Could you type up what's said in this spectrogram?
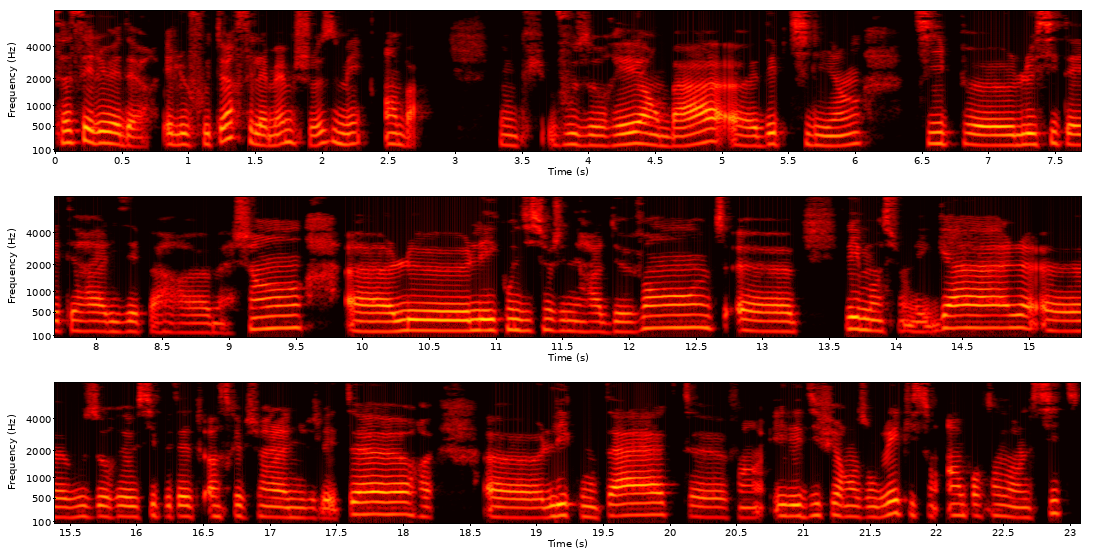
Ça, c'est le header. Et le footer, c'est la même chose, mais en bas. Donc, vous aurez en bas euh, des petits liens type euh, le site a été réalisé par euh, machin, le, les conditions générales de vente, les mentions légales. vous aurez aussi peut-être inscription à la newsletter, les contacts, enfin et les différents onglets qui sont importants dans le site.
